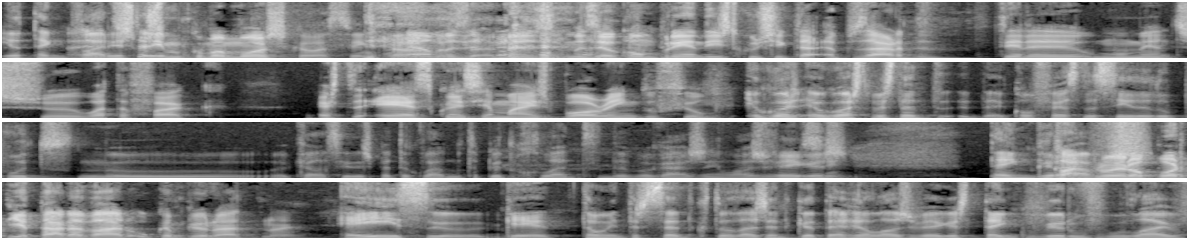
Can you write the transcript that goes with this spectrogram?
Eu tenho Ah, várias. Distraí-me com uma mosca assim. a Não, mas, mas, mas eu compreendo isto que o Chico está. Apesar de ter eh, momentos uh, what the fuck, esta é a sequência mais boring do filme. Eu gosto, eu gosto bastante, eh, confesso, da saída do puto, no, aquela saída espetacular no tapete rolante da bagagem em Las Vegas. Sim. Tem graves. Claro que no aeroporto ia estar a dar o campeonato, não é? É isso, que é tão interessante que toda a gente que aterra em Las Vegas tem que ver o, o live,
